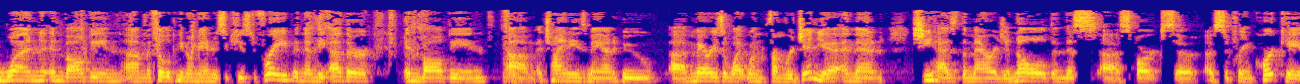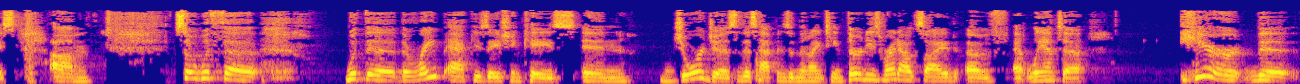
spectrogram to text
one involving um, a Filipino man who's accused of rape, and then the other involving um, a Chinese man who uh, marries a white woman from Virginia, and then she has the marriage annulled, and this uh, sparks a, a, Supreme Court case. Um, so with the with the the rape accusation case in Georgia, so this happens in the 1930s, right outside of Atlanta. Here, the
